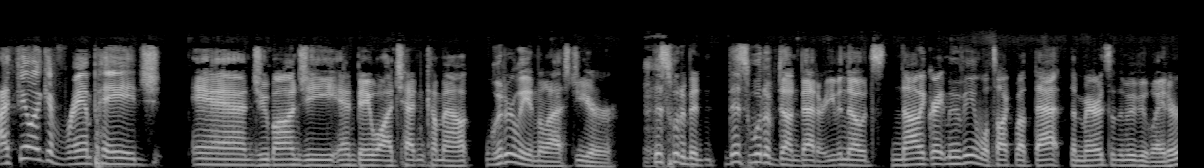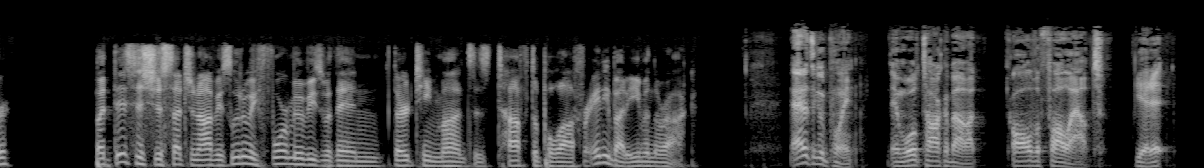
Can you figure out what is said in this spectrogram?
I feel like if Rampage and Jumanji and Baywatch hadn't come out literally in the last year, Mhm. this would have been this would have done better. Even though it's not a great movie, and we'll talk about that, the merits of the movie later. But this is just such an obvious. Literally, four movies within 13 months is tough to pull off for anybody, even The Rock. That is a good point, and we'll talk about all the fallout. Get it?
